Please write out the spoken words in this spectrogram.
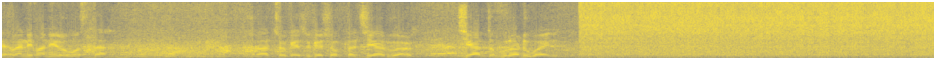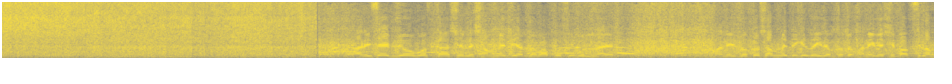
দেখবেনি পানির অবস্থা? চোখে চোখে চেয়ার উয়ার চেয়ার তো পুরা ডুবাইল। আর এই সাইড যে অবস্থা আসলে সামনে দিয়ে আর যাওয়া পসিবল নাই। মানে যত সামনের দিকে যাইলাম, তত পানি বেশি ভাবছিলাম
